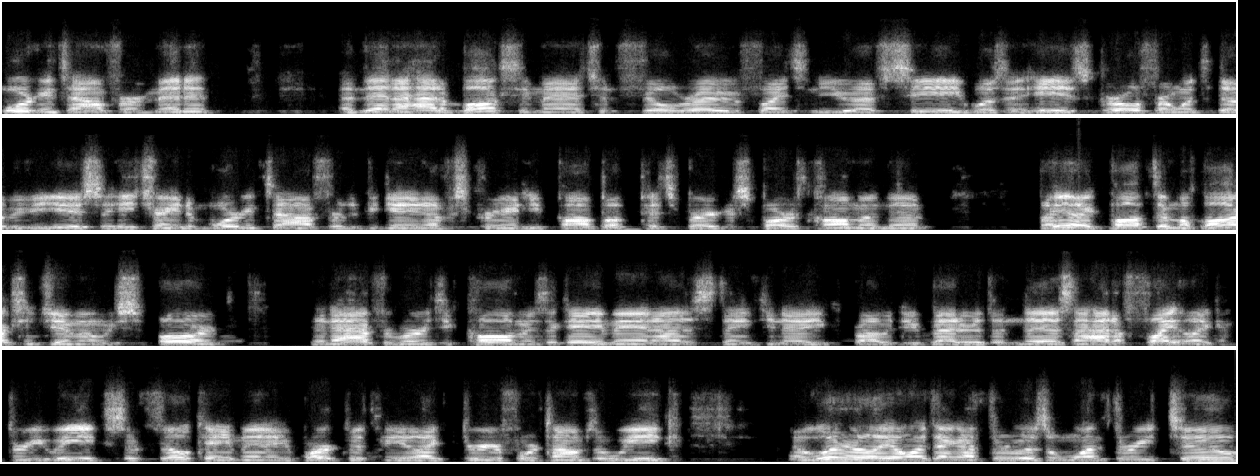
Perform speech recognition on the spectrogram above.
Morgantown for a minute. And then I had a boxing match, and Phil Rowe, fights in the UFC, wasn't his girlfriend went to WVU, so he trained at Morgantown for the beginning of his career, and he popped up Pittsburgh and sparred and them. But he like popped in my boxing gym and we sparred. Then afterwards, he called me. He's like, "Hey man, I just think you know you could probably do better than this." I had a fight like in three weeks, so Phil came in and he worked with me like three or four times a week. And literally, the only thing I threw was a one-three-two,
